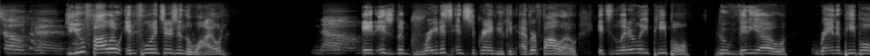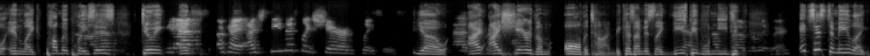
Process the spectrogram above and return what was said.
so good. Do you follow influencers in the wild? No. It is the greatest Instagram you can ever follow. It's literally people who video random people in like public uh-huh. places doing and Yes. okay. I've seen this like shared places. yo, That's I I share them all the time because I'm just like these Yeah, people need to really it's just to me like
